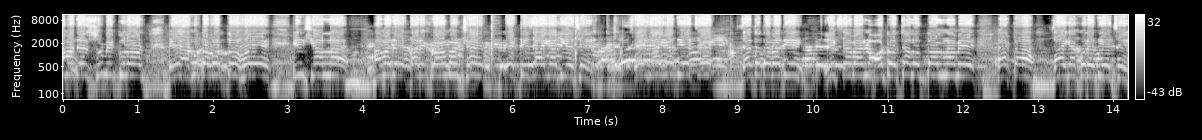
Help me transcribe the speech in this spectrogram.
আমাদের শ্রমিকগুলোর এই একতাবদ্ধ হয়ে ইনশাআল্লাহ আমাদের তারেক রহমান সাহেব একটি জায়গা দিয়েছেন। সেই জায়গা দিয়েছেন জাতীয়তাবাদী রিক্সা ভ্যান অটো চালক দল নামে একটা জায়গা করে দিয়েছেন।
